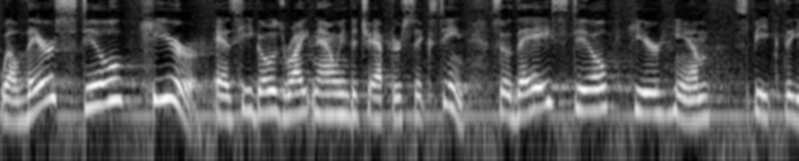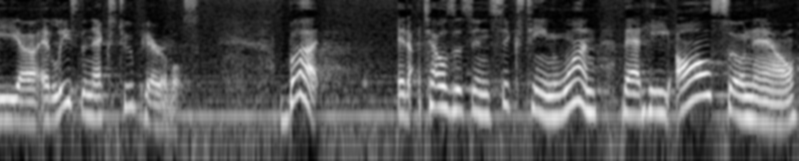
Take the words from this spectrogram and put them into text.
Well, they're still here as he goes right now into chapter 16. So they still hear him speak the uh, at least the next two parables. But it tells us in 16:1 that he also now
